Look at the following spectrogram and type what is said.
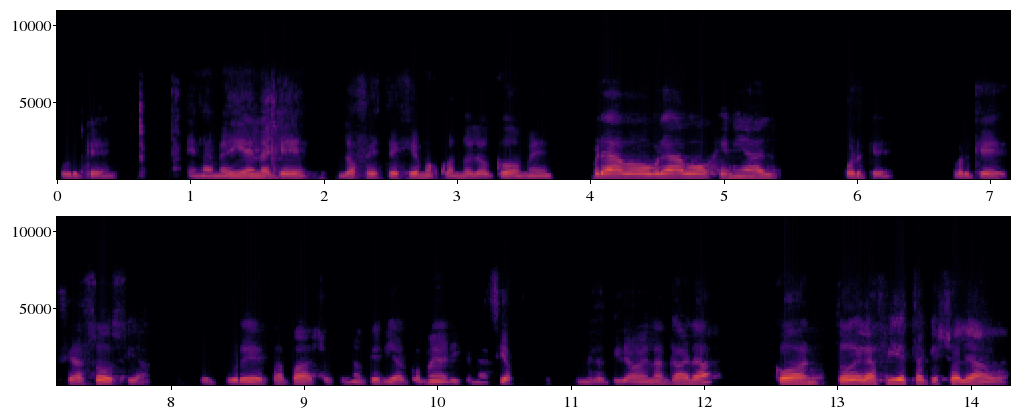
¿Por qué? En la medida en la que lo festejemos cuando lo come, bravo, bravo, genial. ¿Por qué? Porque se asocia el puré de zapallo que no quería comer y que me hacía, me lo tiraba en la cara, con toda la fiesta que yo le hago.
